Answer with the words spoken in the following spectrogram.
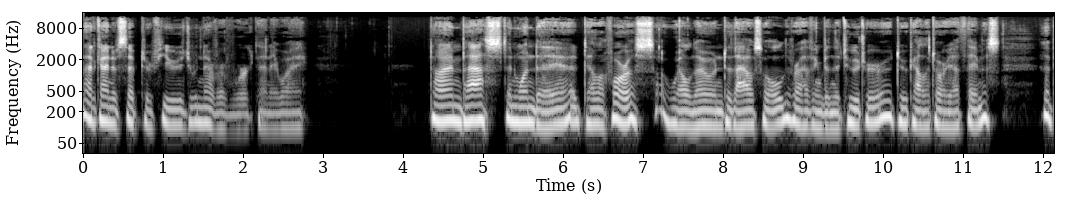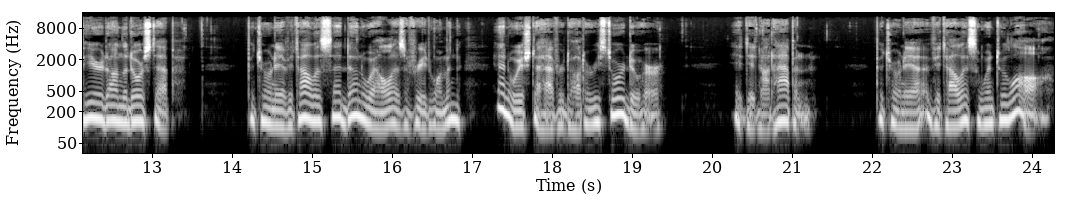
that kind of subterfuge would never have worked anyway. Time passed, and one day Telephorus, well known to the household for having been the tutor to Calatoria Themis, appeared on the doorstep. Petronia Vitalis had done well as a freedwoman, and wished to have her daughter restored to her. It did not happen. Petronia Vitalis went to law.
